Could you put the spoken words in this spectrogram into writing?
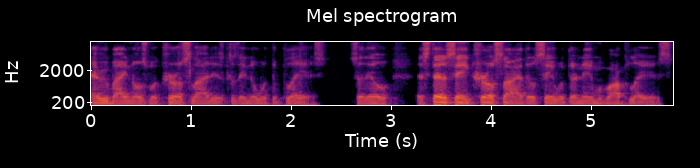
everybody knows what curl slide is because they know what the play is. So they'll instead of saying curl slide, they'll say what their name of our play is,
